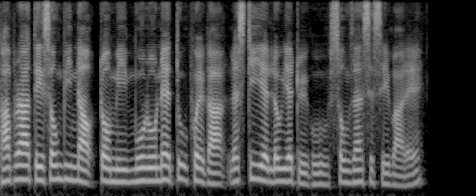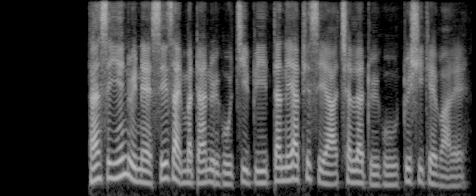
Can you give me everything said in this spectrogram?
ဘာဘရာတည်ဆုံးပြီးနောက်တော်မီမိုရိုနဲ့သူ့အဖွဲ့ကရက်စတီရဲ့လုပ်ရက်တွေကိုစုံစမ်းစစ်ဆေးပါတယ်။ဗန်စရင်တွေနဲ့ဆေးဆိုင်မှတ်တမ်းတွေကိုကြည့်ပြီးတန်တရားဖြစ်စရာအချက်လက်တွေကိုတွေ့ရှိခဲ့ပါတယ်။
